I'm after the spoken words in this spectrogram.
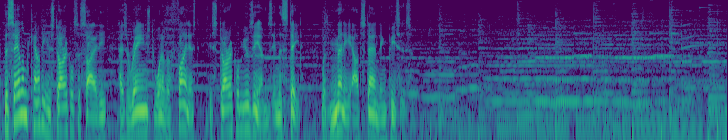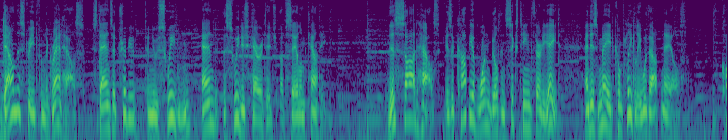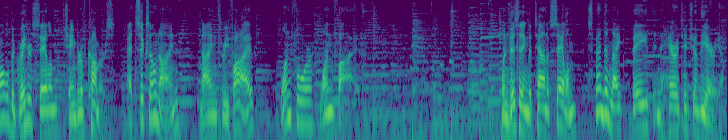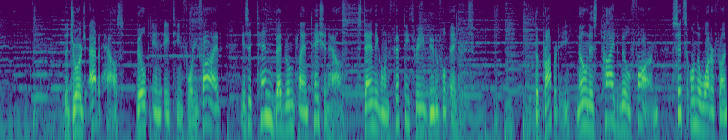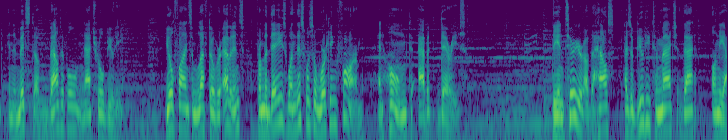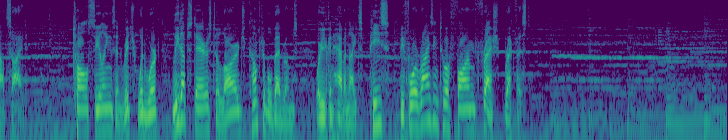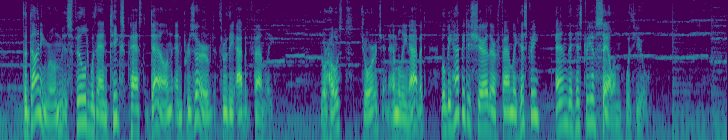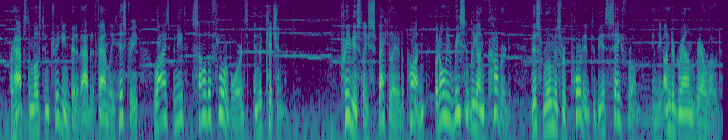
The Salem County Historical Society has arranged one of the finest historical museums in the state with many outstanding pieces. Down the street from the Grant House stands a tribute to New Sweden and the Swedish heritage of Salem County. This sod house is a copy of one built in 1638 and is made completely without nails. Call the Greater Salem Chamber of Commerce at 609-935-1415. When visiting the town of Salem, spend a night bathed in the heritage of the area. The George Abbott House, built in 1845, is a 10-bedroom plantation house standing on 53 beautiful acres. The property, known as Tide Mill Farm, sits on the waterfront in the midst of bountiful natural beauty. You'll find some leftover evidence from the days when this was a working farm and home to Abbott Dairies. The interior of the house has a beauty to match that on the outside. Tall ceilings and rich woodwork lead upstairs to large, comfortable bedrooms where you can have a night's peace before rising to a farm fresh breakfast. The dining room is filled with antiques passed down and preserved through the Abbott family. Your hosts, George and Emmeline Abbott, will be happy to share their family history and the history of Salem with you. Perhaps the most intriguing bit of Abbott family history lies beneath some of the floorboards in the kitchen. previously speculated upon, but only recently uncovered, this room is reported to be a safe room in the Underground Railroad.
